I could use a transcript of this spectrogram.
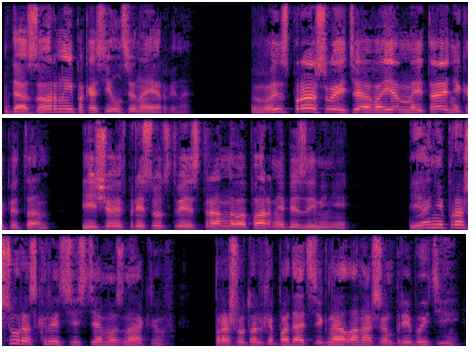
Дозорный покосился на Эрвина. «Вы спрашиваете о военной тайне, капитан? Еще и в присутствии странного парня без имени. Я не прошу раскрыть систему знаков. Прошу только подать сигнал о нашем прибытии.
